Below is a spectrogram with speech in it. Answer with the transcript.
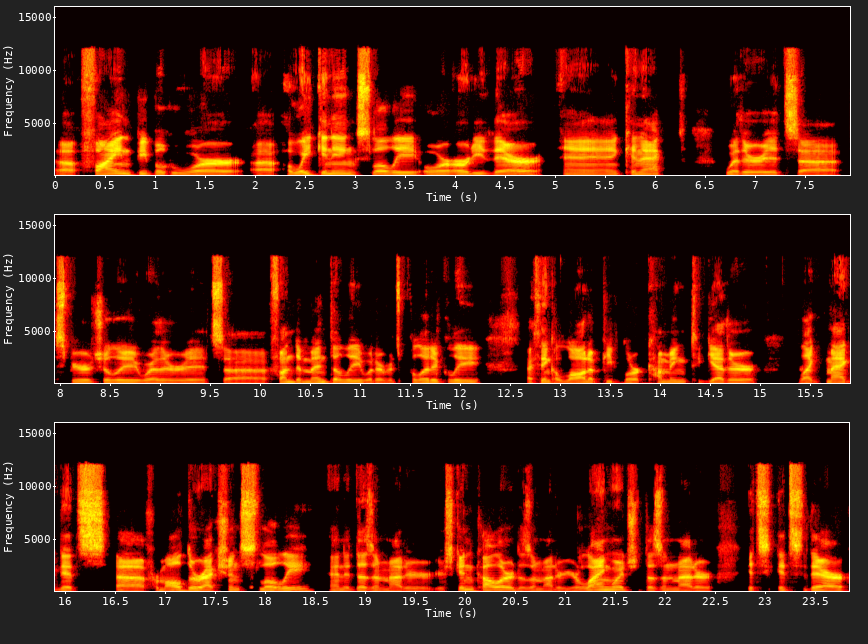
uh, find people who are uh, awakening slowly or already there and connect whether it's uh, spiritually whether it's uh, fundamentally whatever it's politically. I think a lot of people are coming together like magnets uh, from all directions slowly and it doesn't matter your skin color it doesn't matter your language it doesn't matter it's it's there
